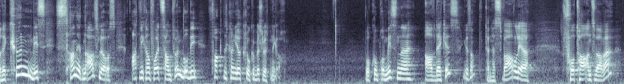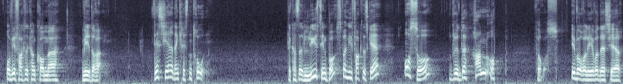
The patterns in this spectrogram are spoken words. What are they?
Og det er kun hvis sannheten avsløres, at vi kan få et samfunn hvor vi faktisk kan gjøre kloke beslutninger. Hvor kompromissene avdekkes. Den ansvarlige får ta ansvaret, og vi faktisk kan komme videre. Det skjer i den kristne troen. Det kastes lys inn på oss, hvem vi faktisk er, og så rydder Han opp for oss i våre liv, og det skjer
